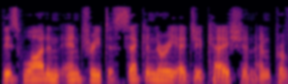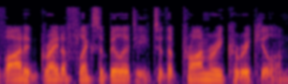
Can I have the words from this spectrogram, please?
This widened entry to secondary education and provided greater flexibility to the primary curriculum.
